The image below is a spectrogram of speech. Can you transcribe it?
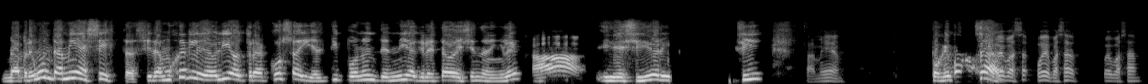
la pregunta mía es esta, si la mujer le dolía otra cosa y el tipo no entendía que le estaba diciendo en inglés Ah, y decidió sí, también. porque puede Puede pasar, pasar, puede pasar,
